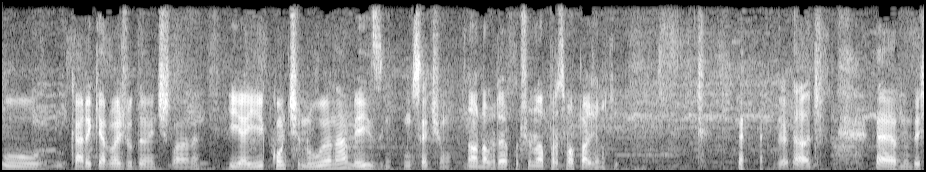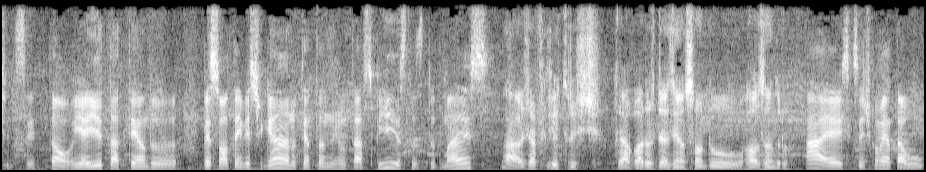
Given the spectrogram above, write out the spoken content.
o cara que era o ajudante lá, né? E aí continua na Amazing, 171. Não, na verdade, continua na próxima página aqui. Verdade. É, não deixa de ser. Então, e aí tá tendo. O pessoal tá investigando, tentando juntar as pistas e tudo mais. Ah, eu já fiquei triste. Porque agora os desenhos são do Rosandro. Ah, é, esqueci de comentar. O-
